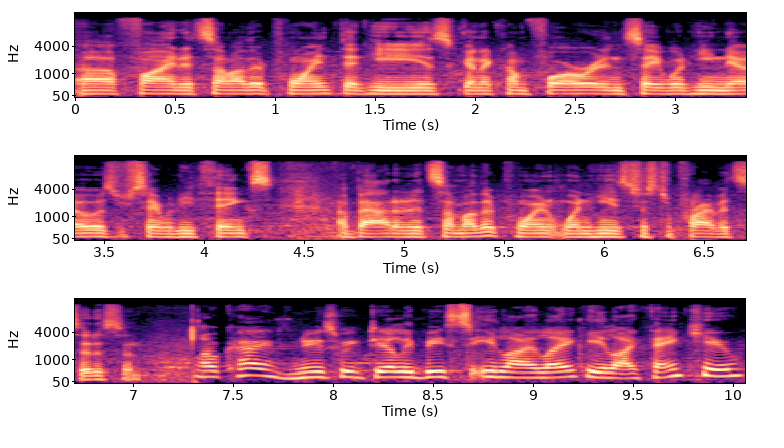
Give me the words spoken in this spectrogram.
uh, find at some other point that he is going to come forward and say what he knows or say what he thinks about it at some other point when he's just a private citizen. Okay, Newsweek Daily Beast Eli Lake. Eli, thank you.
